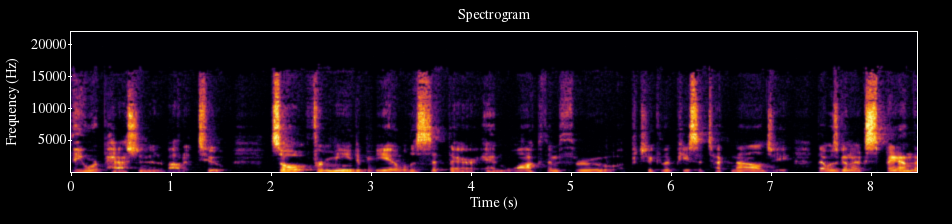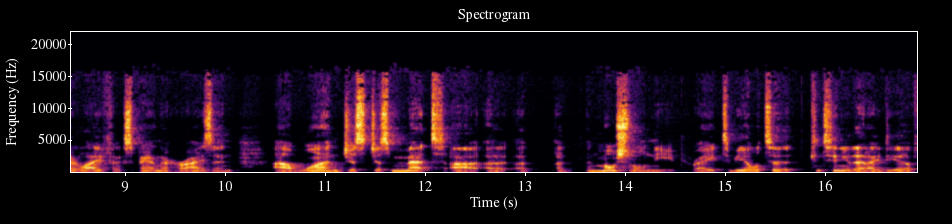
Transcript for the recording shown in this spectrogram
they were passionate about it too. So for me to be able to sit there and walk them through a particular piece of technology that was going to expand their life and expand their horizon, uh, one just just met uh, a, a, an emotional need, right? To be able to continue that idea of,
